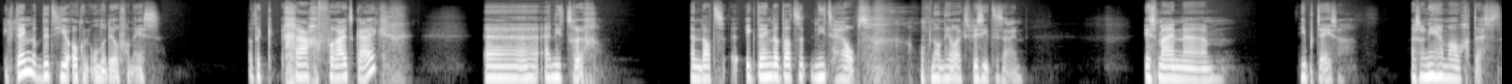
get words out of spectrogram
Ik denk dat dit hier ook een onderdeel van is. Dat ik graag vooruit kijk uh, en niet terug. En dat ik denk dat dat het niet helpt om dan heel expliciet te zijn. Is mijn uh, hypothese. Hij is nog niet helemaal getest.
